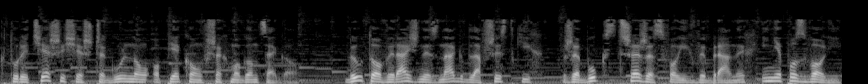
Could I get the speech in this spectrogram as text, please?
który cieszy się szczególną opieką Wszechmogącego. Był to wyraźny znak dla wszystkich, że Bóg strzeże swoich wybranych i nie pozwoli,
